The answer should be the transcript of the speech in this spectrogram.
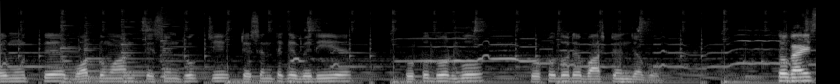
এই মুহূর্তে বর্ধমান স্টেশন ঢুকছি স্টেশন থেকে বেরিয়ে টোটো ধরবো টোটো ধরে বাস স্ট্যান্ড যাব। তো গাইস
